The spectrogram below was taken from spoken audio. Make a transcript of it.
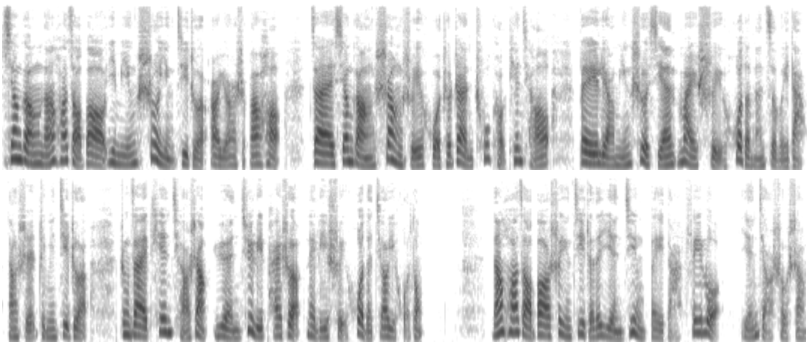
香港《南华早报》一名摄影记者二月二十八号在香港上水火车站出口天桥被两名涉嫌卖水货的男子围打。当时，这名记者正在天桥上远距离拍摄那里水货的交易活动。《南华早报》摄影记者的眼镜被打飞落，眼角受伤。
